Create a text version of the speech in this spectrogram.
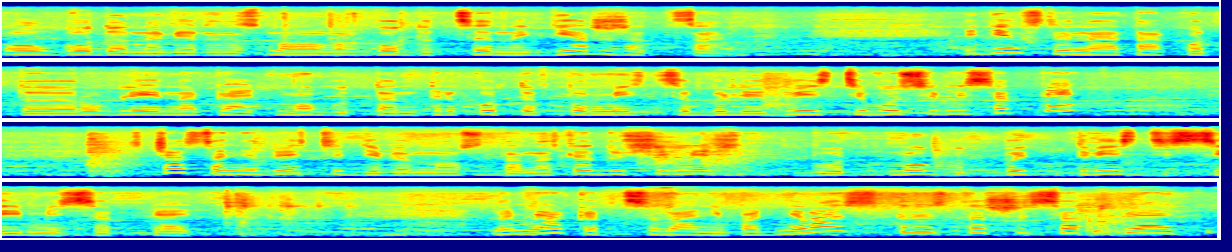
Полгода, наверное, с Нового года цены держатся. Единственное, так вот э, рублей на 5 могут антрикоты в том месяце были 285, сейчас они 290. На следующий месяц будут, могут быть 275. На мякоть цена не поднялась 365.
